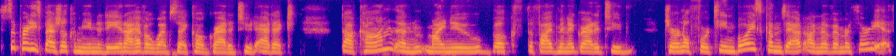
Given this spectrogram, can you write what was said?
it's a pretty special community. And I have a website called gratitudeaddict.com. And my new book, The Five Minute Gratitude Journal for Teen Boys, comes out on November 30th.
